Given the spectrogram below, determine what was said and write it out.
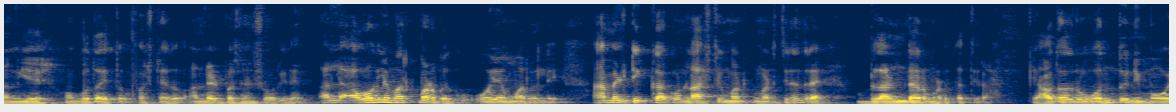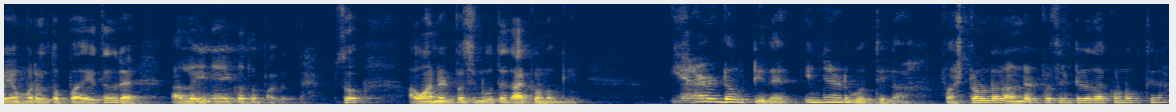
ನನಗೆ ಗೊತ್ತಾಯಿತು ಫಸ್ಟ್ನೇದು ಹಂಡ್ರೆಡ್ ಪರ್ಸೆಂಟ್ ಶೋರ್ ಇದೆ. ಅಲ್ಲಿ ಅವಾಗಲೇ ಮಾರ್ಕ್ ಮಾಡಬೇಕು ಓ ಎಂ ಆರಲ್ಲಿ ಆಮೇಲೆ ಟಿಕ್ ಹಾಕೊಂಡು ಲಾಸ್ಟಿಗೆ ಮಾರ್ಕ್ ಮಾಡ್ತೀನಿ ಅಂದರೆ ಬ್ಲಂಡರ್ ಮಾಡ್ಕೊತೀರ? ಯಾವುದಾದ್ರೂ ಒಂದು ನಿಮ್ಮ ಓ ಎಂ ಆರಲ್ಲಿ ತಪ್ಪಾಗಿತ್ತು ಅಂದರೆ ಆ ಲೈನ್ ಏಕ ತಪ್ಪಾಗುತ್ತೆ. ಸೊ ಅವು ಹಂಡ್ರೆಡ್ ಪರ್ಸೆಂಟ್ ಗೊತ್ತಾಯ್ತು, ಹಾಕೊಂಡು ಹೋಗಿ. ಎರಡು ಡೌಟ್ ಇದೆ, ಇನ್ನೆರಡು ಗೊತ್ತಿಲ್ಲ. ಫಸ್ಟ್ ರೌಂಡಲ್ಲಿ ಹಂಡ್ರೆಡ್ ಪರ್ಸೆಂಟ್ ಇರೋದು ಹಾಕೊಂಡು ಹೋಗ್ತೀರಾ?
